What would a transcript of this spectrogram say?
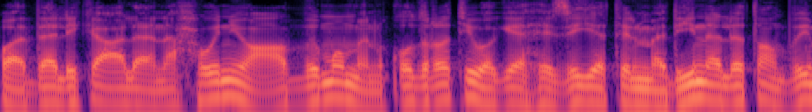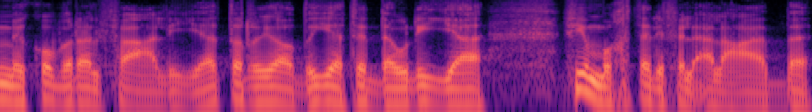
وذلك على نحو يعظم من قدرة وجاهزية المدينة لتنظيم كبرى الفعاليات الرياضية الدولية في مختلف الألعاب.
